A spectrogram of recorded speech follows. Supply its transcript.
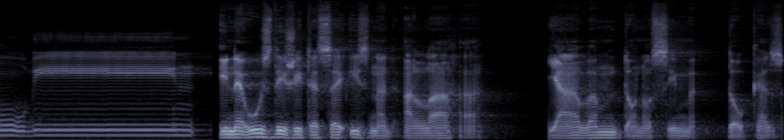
مبين I ne uzdižite se iznad Allaha, ja vam donosim dokaz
